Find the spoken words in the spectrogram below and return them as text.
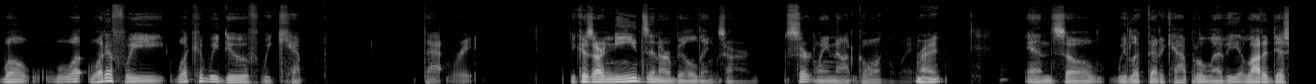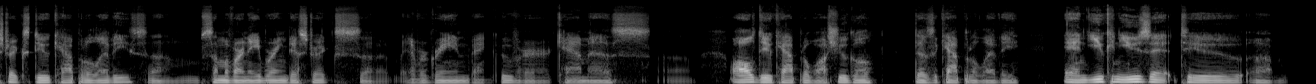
well, what what if we what could we do if we kept that rate? Because our needs in our buildings are certainly not going away. Right. And so we looked at a capital levy. A lot of districts do capital levies. Um, some of our neighboring districts, uh, Evergreen, Vancouver, Camas, um, all do capital. Washougal does a capital levy, and you can use it to um,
